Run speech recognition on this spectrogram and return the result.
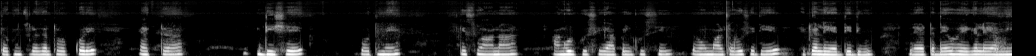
তখন চুলা জালটা অফ করে একটা ডিশে প্রথমে কিছু আনার, আঙুর কুচি, আপেল কুচি এবং মালটা কুচি দিয়ে একটা লেয়ার দিয়ে দিব। লেয়ারটা দেওয়া হয়ে গেলে আমি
